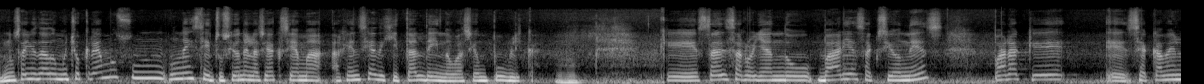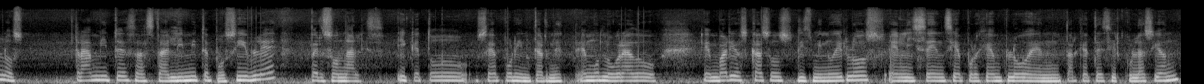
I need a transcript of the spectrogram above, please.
nos ha ayudado mucho. Creamos una institución en la ciudad que se llama Agencia Digital de Innovación Pública, que está desarrollando varias acciones para que eh, se acaben los trámites hasta el límite posible personales y que todo sea por internet. Hemos logrado en varios casos disminuirlos en licencia, por ejemplo, en tarjeta de circulación,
